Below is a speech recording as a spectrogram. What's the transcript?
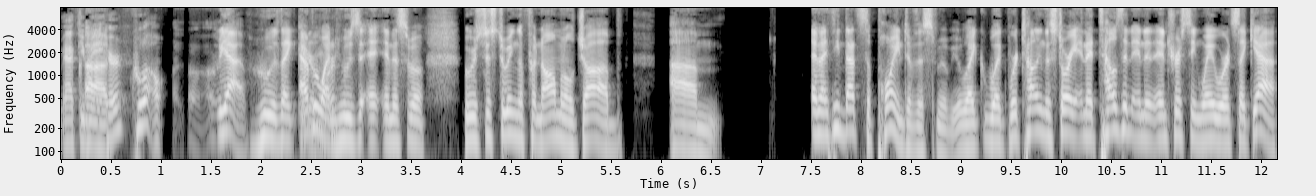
Matthew Baker. Uh, who, yeah, who is like Peter everyone Moore. who's in this who is just doing a phenomenal job um, and I think that's the point of this movie. Like, like we're telling the story, and it tells it in an interesting way where it's like, yeah,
